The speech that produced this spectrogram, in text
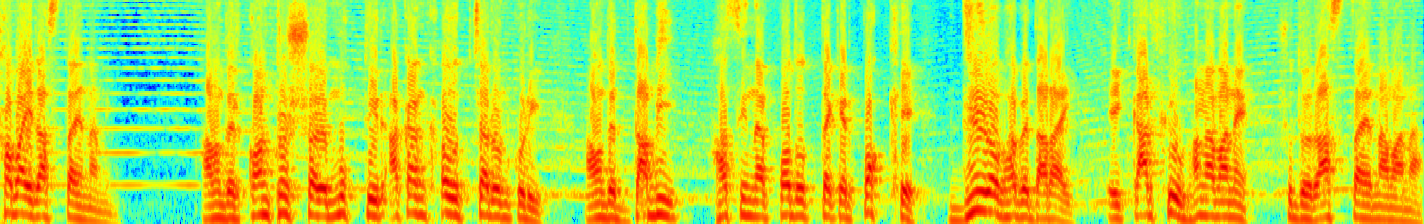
সবাই রাস্তায় নামি। আমাদের কণ্ঠস্বরে মুক্তির আকাঙ্ক্ষা উচ্চারণ করি। আমাদের দাবি, হাসিনার পদত্যাগের পক্ষে দৃঢ়ভাবে দাঁড়াই। এই কারফিউ ভাঙা মানে শুধু রাস্তায় নামা না।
